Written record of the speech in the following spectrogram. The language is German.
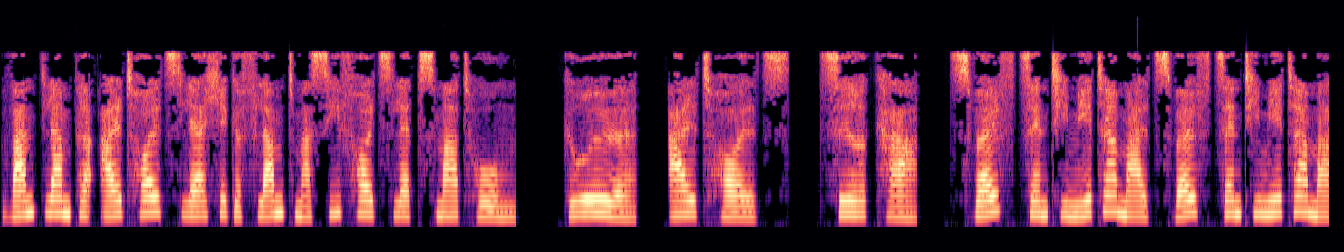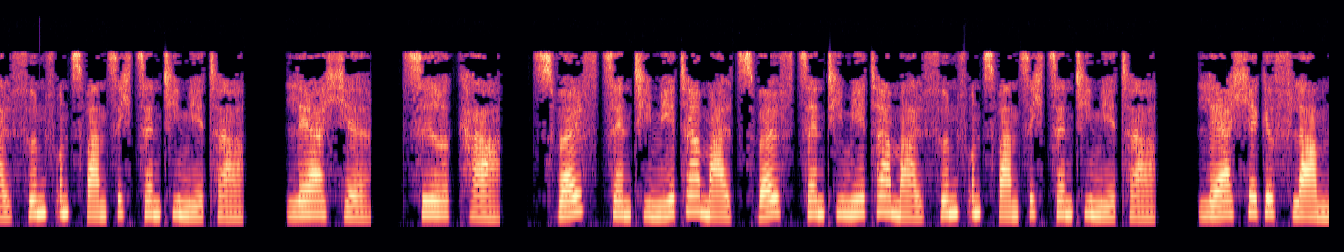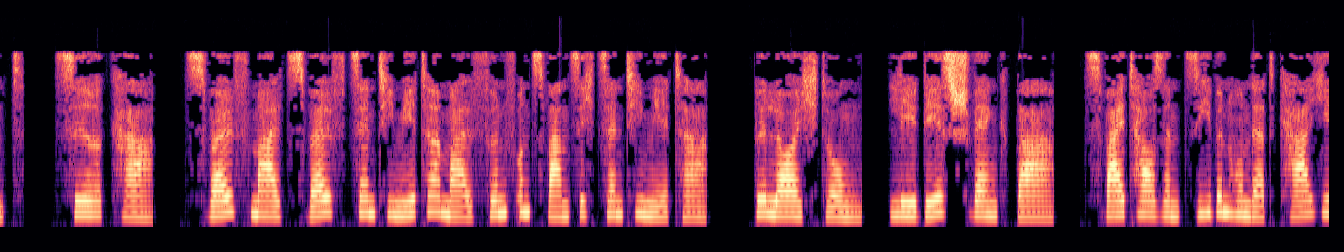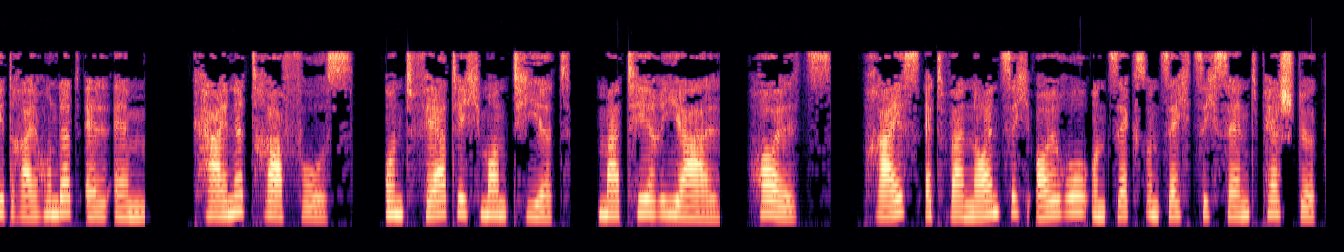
Wandlampe Altholz Lerche geflammt Massivholz LED Smart Home. Gröhe. Altholz. Circa 12 cm mal 12 cm mal 25 cm. Lerche. Circa 12 cm mal 12 cm mal 25 cm. Lerche geflammt. Circa 12 mal 12 cm mal 25 cm. Beleuchtung. LEDs schwenkbar. 2700 K je 300 Lm. Keine Trafos. Und fertig montiert. Material. Holz. Preis etwa 90 Euro und 66 Cent per Stück.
